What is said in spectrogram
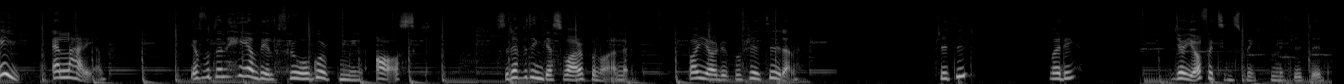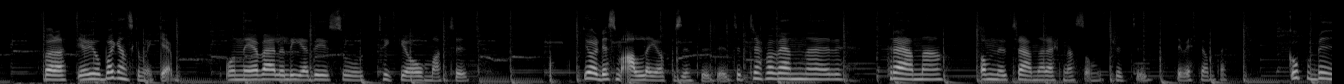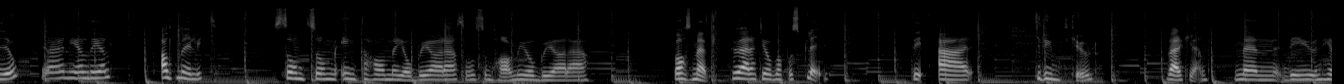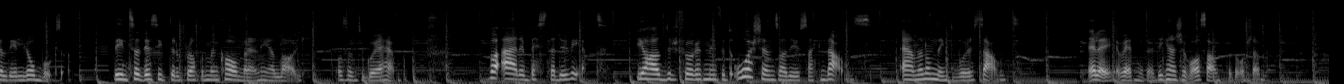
Hej! Ella här igen. Jag har fått en hel del frågor på min Ask. Så därför tänkte jag svara på några nu. Vad gör du på fritiden? Fritid? Vad är det? Jag gör faktiskt inte så mycket på min fritid. För att jag jobbar ganska mycket. Och när jag väl är ledig så tycker jag om att typ göra det som alla gör på sin fritid. Typ träffa vänner, träna. Om nu träna räknas som fritid, det vet jag inte. Gå på bio, gör jag en hel del. Allt möjligt. Sånt som inte har med jobb att göra, sånt som har med jobb att göra. Vad som helst. Hur är det att jobba på Splay? Det är grymt kul. Verkligen. Men det är ju en hel del jobb också. Det är inte så att jag sitter och pratar med en kamera en hel dag och sen så går jag hem. Vad är det bästa du vet? Jag hade du frågat mig för ett år sedan så hade jag sagt dans. Även om det inte vore sant. Eller jag vet inte, det kanske var sant för ett år sedan.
